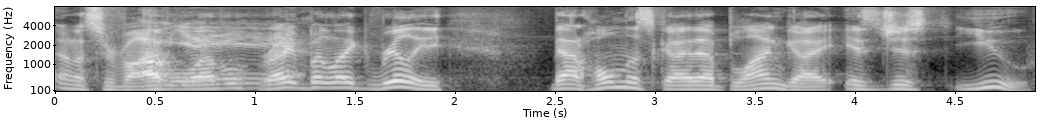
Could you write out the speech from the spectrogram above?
on a survival Oh, yeah, level, yeah, yeah, right? But like really that homeless guy, that blind guy is just you.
